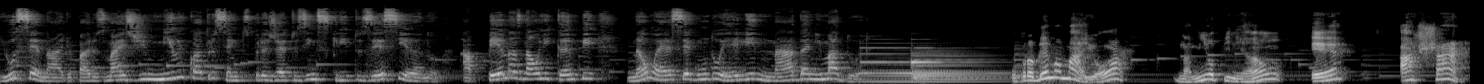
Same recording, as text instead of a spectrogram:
E o cenário para os mais de 1.400 projetos inscritos esse ano apenas na Unicamp não é, segundo ele, nada animador. O problema maior, na minha opinião, é achar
